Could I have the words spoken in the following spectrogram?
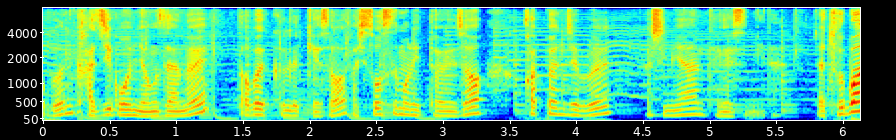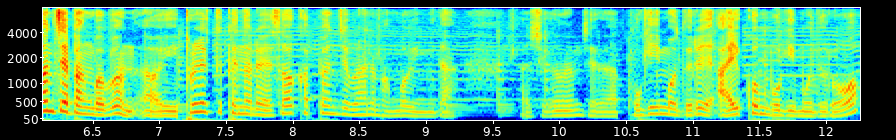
혹은 가지고 온 영상을 더블 클릭해서 다시 소스 모니터에서 컷 편집을 하시면 되겠습니다. 자, 두 번째 방법은 어, 이 프로젝트 패널에서 컷 편집을 하는 방법입니다. 자, 지금 제가 보기 모드를 아이콘 보기 모드로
